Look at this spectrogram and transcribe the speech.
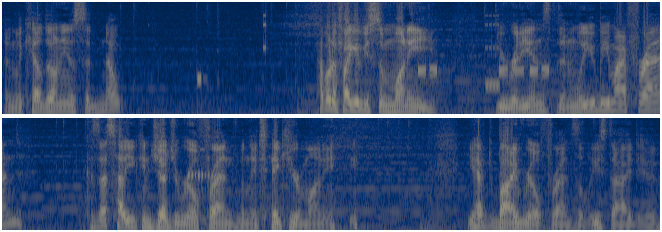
And the Caledonians said, nope. How about if I give you some money, Yridians? Then will you be my friend? because that's how you can judge a real friend when they take your money. you have to buy real friends, at least I do.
